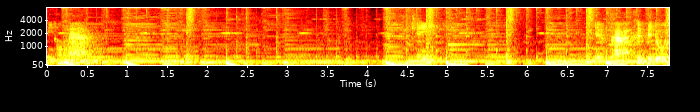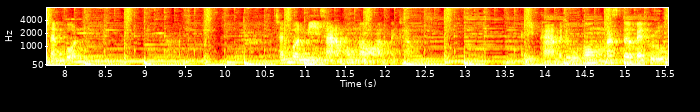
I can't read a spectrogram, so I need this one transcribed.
มีห้องน้ำโอเค เดี๋ยวพาขึ้นไปดูชั้นบน ชั้นบนมี 3 ห้องนอนนะครับ อันนี้พามาดูห้อง Master Bedroom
